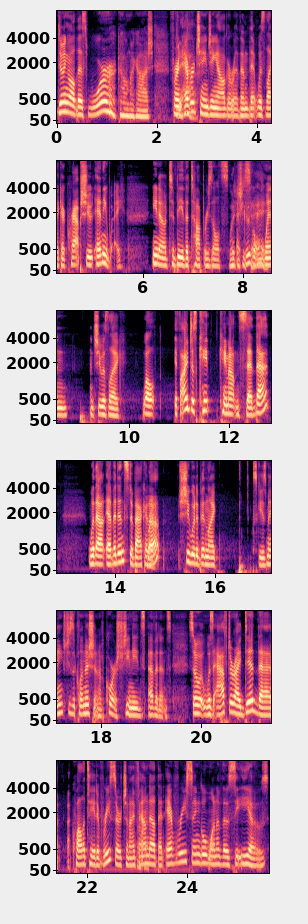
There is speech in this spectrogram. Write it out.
doing all this work? Oh my gosh, for an Yeah. ever changing algorithm that was like a crapshoot anyway, you know, to be the top results What'd at Google say? when and she was like, Well, if I just came came out and said that without evidence to back it Right. up, she would have been like, excuse me, she's a clinician. Of course, she needs evidence. So it was after I did that qualitative research and I found out that every single one of those CEOs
